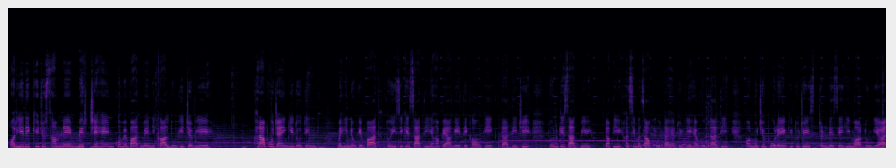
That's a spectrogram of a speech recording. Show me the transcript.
और ये देखिए, जो सामने मिर्चें हैं, इनको मैं बाद में निकाल दूँगी जब ये ख़राब हो जाएँगी दो तीन महीनों के बाद। तो इसी के साथ ही यहाँ पे आ गए थे गाँव के एक दादी जी तो उनके साथ भी काफ़ी हँसी मज़ाक होता है। तो ये है वो दादी और मुझे बोल रहे हैं कि तुझे इस डंडे से ही मार दूँगी आज।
